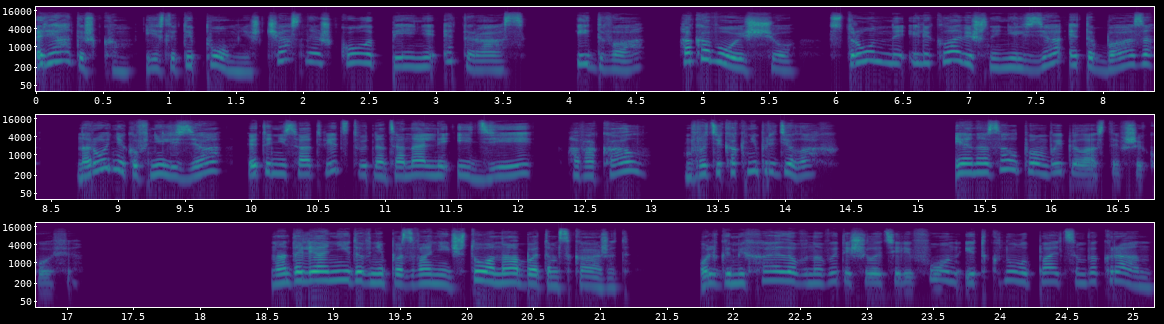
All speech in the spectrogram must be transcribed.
рядышком, если ты помнишь, частная школа пения — это раз. И два. А кого еще? Струнный или клавишный нельзя, это база. Народников нельзя, это не соответствует национальной идее. А вокал вроде как не при делах. И она залпом выпила остывший кофе. Надо Леонидовне позвонить, что она об этом скажет? Ольга Михайловна вытащила телефон и ткнула пальцем в экран.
